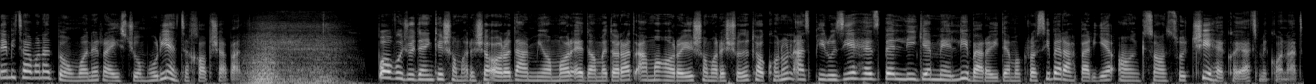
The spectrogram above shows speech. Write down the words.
نمی‌تواند به عنوان رئیس جمهوری انتخاب شود. با وجود اینکه شمارش آرا در میانمار ادامه دارد اما آرای شمارش شده تا کنون از پیروزی حزب لیگ ملی برای دموکراسی به رهبری آنگ سان سوچی حکایت می کند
